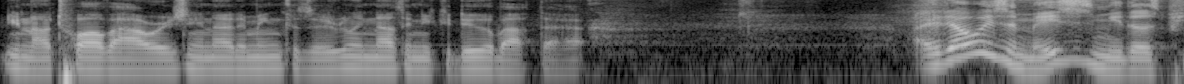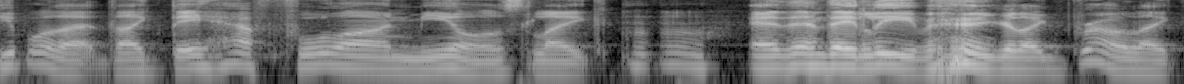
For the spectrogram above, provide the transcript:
you know 12 hours. You know what I mean? Because there's really nothing you could do about that. it always amazes me those people that like they have full on meals like, Mm-mm. and then they leave, and you're like, bro, like,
